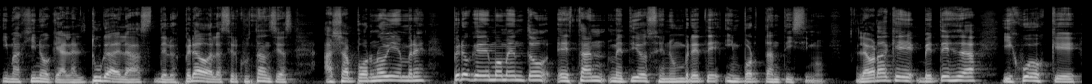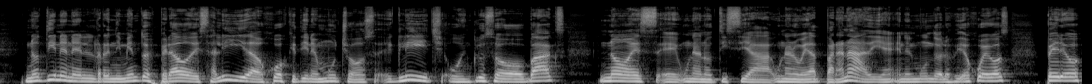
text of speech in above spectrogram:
imagino que a la altura de, las, de lo esperado de las circunstancias, allá por noviembre, pero que de momento están metidos en un brete importantísimo. La verdad que Bethesda y juegos que no tienen el rendimiento esperado de salida o juegos que tienen muchos glitch o incluso bugs, no es eh, una noticia, una novedad para nadie en el mundo de los videojuegos, pero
